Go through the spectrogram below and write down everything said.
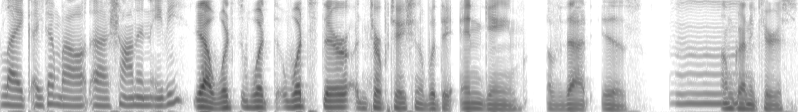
like, are you talking about uh, Sean and Avi? Yeah, what's what what's their interpretation of what the end game of that is? I'm kind Mm, of curious.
